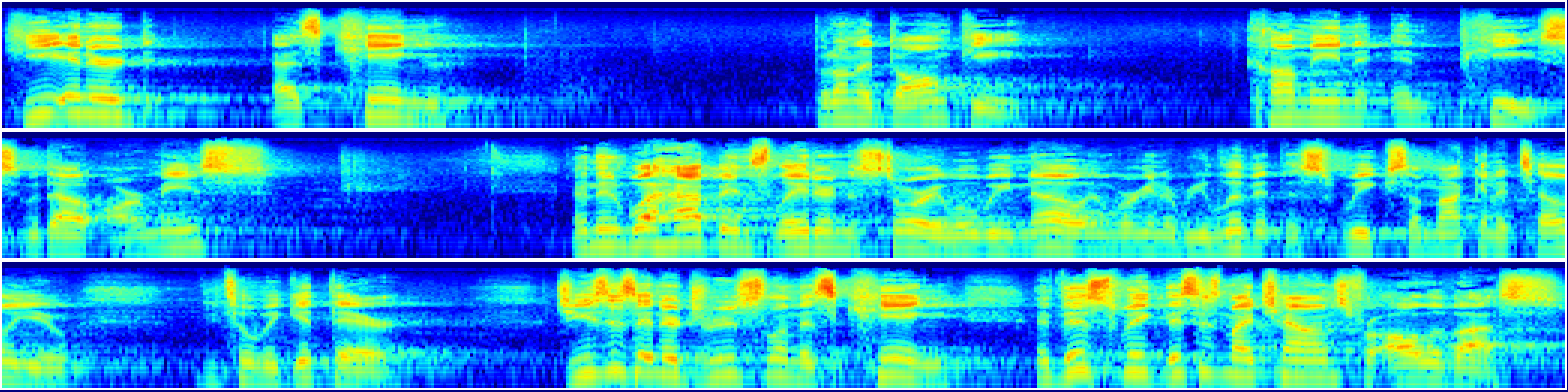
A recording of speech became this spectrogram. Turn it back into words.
he entered as king but on a donkey, coming in peace without armies. And then what happens later in the story? Well, we know, and we're going to relive it this week, so I'm not going to tell you until we get there. Jesus entered Jerusalem as king, and this week, this is my challenge for all of us.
